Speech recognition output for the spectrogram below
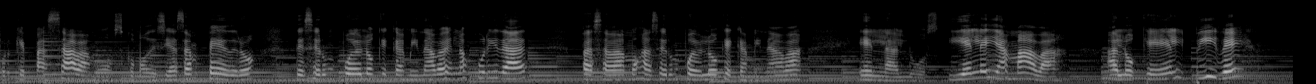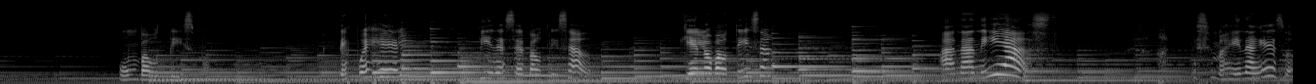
porque pasábamos, como decía San Pedro, de ser un pueblo que caminaba en la oscuridad, pasábamos a ser un pueblo que caminaba en la luz. Y él le llamaba a lo que él vive un bautismo. Después él pide ser bautizado. ¿Quién lo bautiza? Ananías. ¿Se imaginan eso?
